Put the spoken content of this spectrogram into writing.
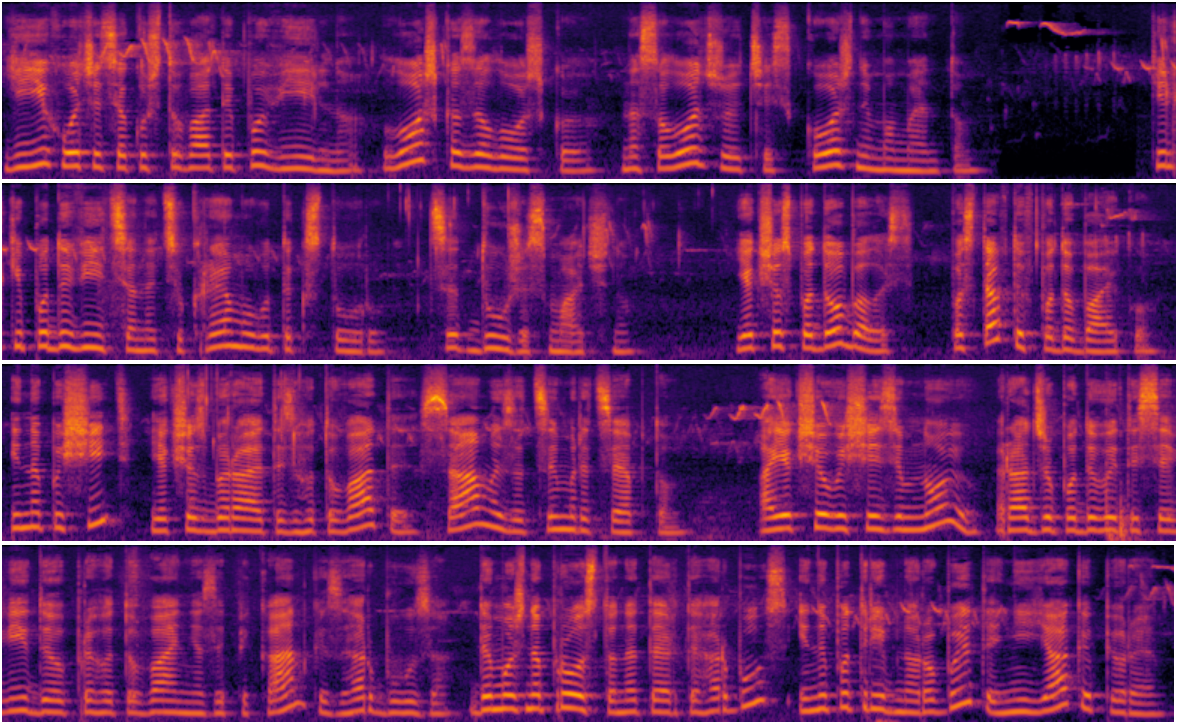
Її хочеться куштувати повільно, ложка за ложкою, насолоджуючись кожним моментом. Тільки подивіться на цю кремову текстуру. Це дуже смачно. Якщо сподобалось, поставте вподобайку і напишіть, якщо збираєтесь готувати саме за цим рецептом. А якщо ви ще зі мною, раджу подивитися відео приготування запіканки з гарбуза, де можна просто натерти гарбуз і не потрібно робити ніяке пюре.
